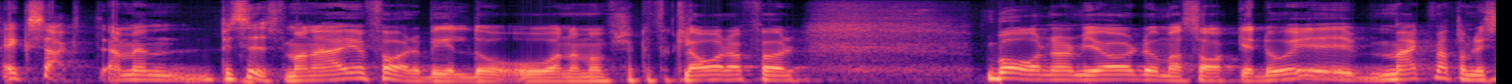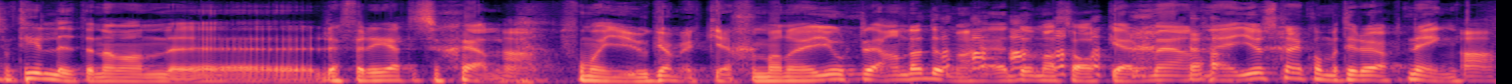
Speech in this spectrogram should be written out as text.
exakt. Ja, men, precis, man är ju en förebild och, och när man försöker förklara för barn när de gör dumma saker då är, märker man att de lyssnar till lite när man eh, refererar till sig själv. får man ljuga mycket för man har ju gjort andra dumma, dumma saker. Men eh, just när det kommer till rökning Ja.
